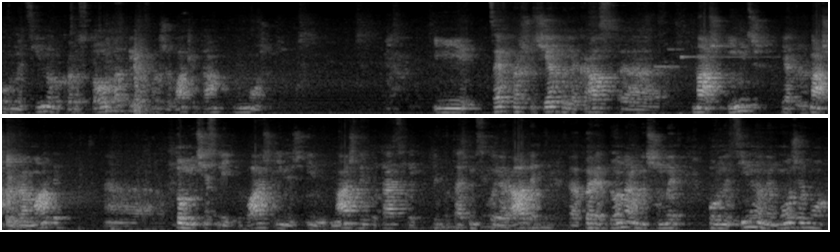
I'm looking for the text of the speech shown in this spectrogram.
повноцінно використовувати і проживати там не можуть. І це в першу чергу якраз е, наш імідж як нашої громади, е, в тому числі і ваш імідж, і наш депутатський депутат міської ради е, перед донорами, що ми повноцінно не можемо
